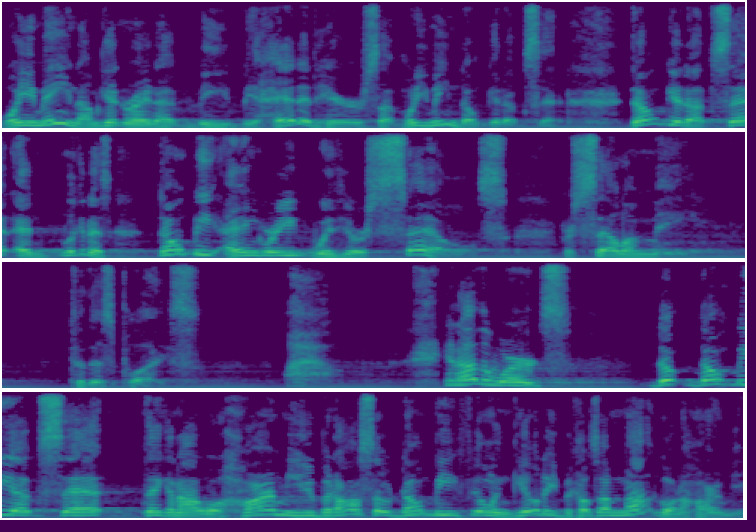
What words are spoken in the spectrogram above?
What do you mean? I'm getting ready to be beheaded here or something. What do you mean, don't get upset? Don't get upset. And look at this. Don't be angry with yourselves for selling me to this place. Wow. In other words, don't, don't be upset thinking I will harm you, but also don't be feeling guilty because I'm not going to harm you.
